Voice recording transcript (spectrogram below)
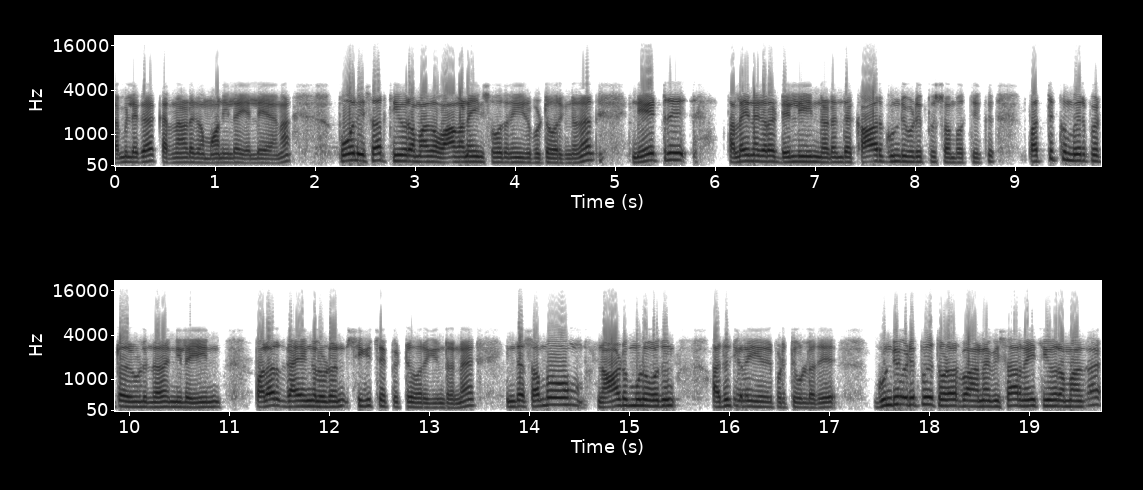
தமிழக கர்நாடக மாநில எல்லையான போலீசார் தீவிரமாக வாகன சோதனையில் ஈடுபட்டு வருகின்றனர். நேற்று தலைநகர டெல்லியில் நடந்த கார் குண்டுவெடிப்பு சம்பவத்திற்கு பத்துக்கும் மேற்பட்டோர் விழுந்த நிலையில் பலர் காயங்களுடன் சிகிச்சை பெற்று வருகின்றனர். இந்த சம்பவம் நாடு முழுவதும் அதிர்ச்சிகளை ஏற்படுத்தியுள்ளது. குண்டுவெடிப்பு தொடர்பான விசாரணை தீவிரமாக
